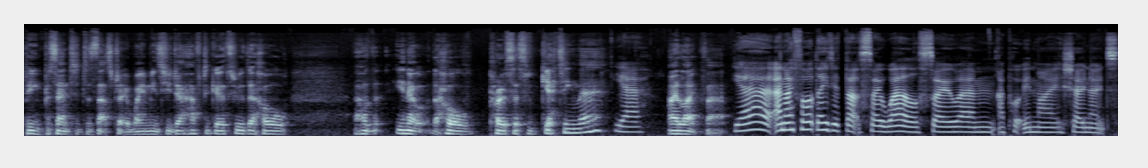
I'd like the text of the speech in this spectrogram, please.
being presented as that straight away means you don't have to go through the whole, oh, the, you know, the whole process of getting there. Yeah. I like that. Yeah, and I thought they did that so well. So um, I put in my show notes.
